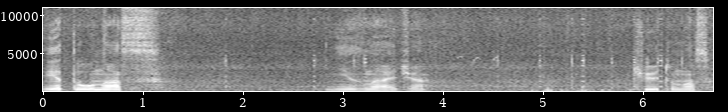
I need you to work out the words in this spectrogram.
это у нас... Не знаю, что. Что это у нас?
